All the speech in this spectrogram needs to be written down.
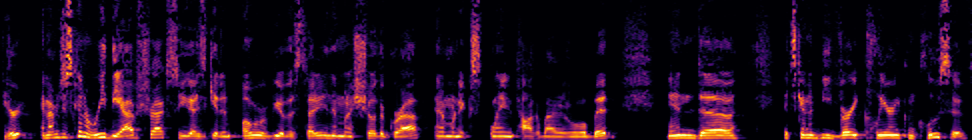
here, and I'm just going to read the abstract so you guys get an overview of the study and then I'm going to show the graph and I'm going to explain and talk about it a little bit. And, uh, it's going to be very clear and conclusive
